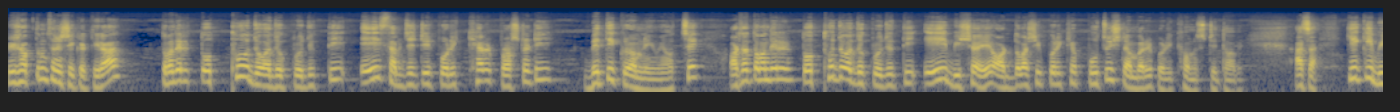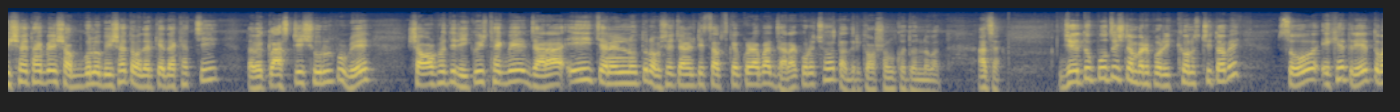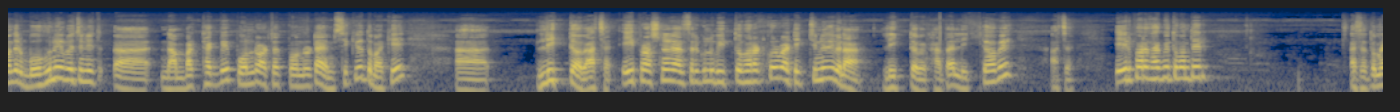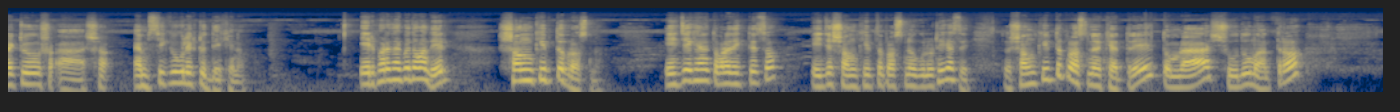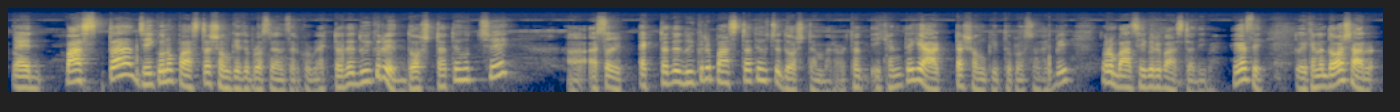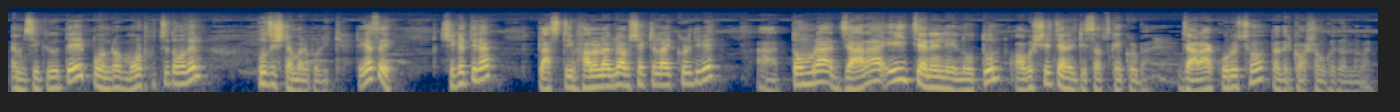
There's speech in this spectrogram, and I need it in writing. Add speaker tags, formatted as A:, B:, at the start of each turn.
A: প্রিয় সপ্তম শ্রেণির শিক্ষার্থীরা, তোমাদের তথ্য, যোগাযোগ প্রযুক্তি এই সাবজেক্টটির পরীক্ষার প্রশ্নটি ব্যতিক্রম নিয়মে হচ্ছে। অর্থাৎ তোমাদের তথ্য, যোগাযোগ প্রযুক্তি এই বিষয়ে অর্ধবার্ষিক পরীক্ষা পঁচিশ নম্বরের পরীক্ষা অনুষ্ঠিত হবে। আচ্ছা কী কী বিষয় থাকবে? সবগুলো বিষয় তোমাদেরকে দেখাচ্ছি। তবে ক্লাসটি শুরুর পূর্বে সবার প্রতি রিকোয়েস্ট থাকবে, যারা এই চ্যানেল নতুন অবশ্যই চ্যানেলটি সাবস্ক্রাইব করে রাখবা। যারা করেছ, তাদেরকে অসংখ্য ধন্যবাদ। আচ্ছা যেহেতু পঁচিশ নম্বরের পরীক্ষা অনুষ্ঠিত হবে সো এক্ষেত্রে তোমাদের বহু নির্বাচনী নাম্বার থাকবে, পনেরো অর্থাৎ পনেরোটা এমসিকিউ তোমাকে লিখতে হবে। আচ্ছা এই প্রশ্নের অ্যান্সারগুলো বৃত্ত ভরাট করবে টিক চিহ্ন দিবে? না, লিখতে হবে, খাতায় লিখতে হবে। আচ্ছা এরপরে থাকবে তোমাদের আচ্ছা তোমরা একটু এমসিকিউগুলো একটু দেখে নাও। এরপরে থাকবে তোমাদের সংক্ষিপ্ত প্রশ্ন। এই যে এখানে তোমরা দেখতেছো, এই যে সংক্ষিপ্ত প্রশ্নগুলো, ঠিক আছে? তো সংক্ষিপ্ত প্রশ্নের ক্ষেত্রে তোমরা শুধুমাত্র পাঁচটা যে কোনো পাঁচটা সংক্ষিপ্ত প্রশ্নের অ্যান্সার করবে। একটাতে দুই করে দশটাতে হচ্ছে সরি একটাতে দুই করে পাঁচটাতে হচ্ছে দশ নাম্বার অর্থাৎ এখান থেকে আটটা সংক্ষিপ্ত প্রশ্ন থাকবে। তোমরা বাছাই করে পাঁচটা দিবে, ঠিক আছে? তো এখানে দশ আর এমসিকিউতে পনেরো, মোট হচ্ছে তোমাদের পঁচিশ নাম্বার পরীক্ষা, ঠিক আছে? শিক্ষার্থীরা ক্লাসটি ভালো লাগলে অবশ্যই একটা লাইক করে দিবে। আর তোমরা যারা এই চ্যানেলে নতুন, অবশ্যই চ্যানেলটি সাবস্ক্রাইব করবা। যারা করেছ, তাদেরকে অসংখ্য ধন্যবাদ।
